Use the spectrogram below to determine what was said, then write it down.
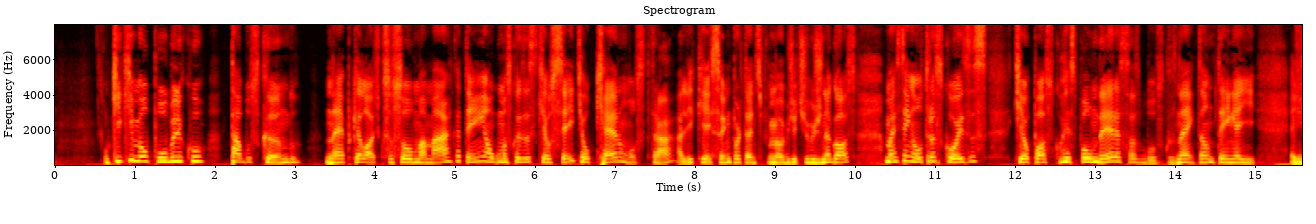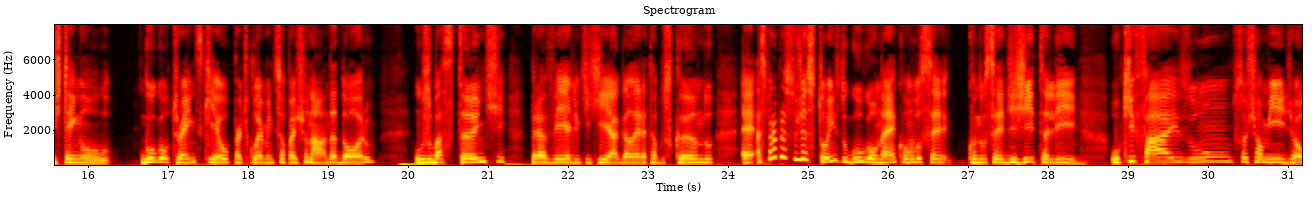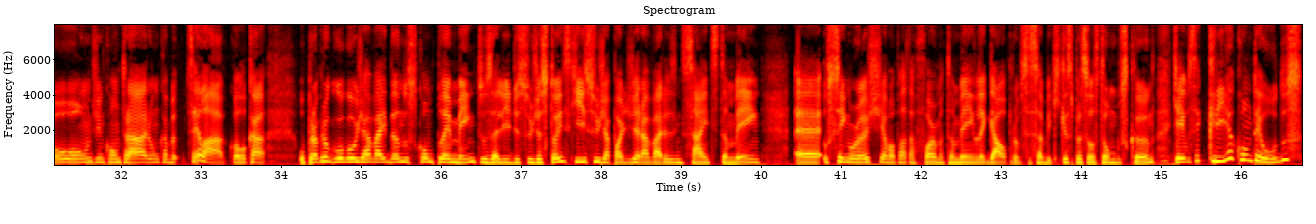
o que que meu público tá buscando, né? Porque lógico, se eu sou uma marca, tem algumas coisas que eu sei que eu quero mostrar ali que são importantes para o meu objetivo de negócio, mas tem outras coisas que eu posso corresponder a essas buscas, né? Então tem aí, a gente tem o Google Trends que eu particularmente sou apaixonada, adoro. Uso bastante para ver ali o que, que a galera tá buscando. É, as próprias sugestões do Google, né? Como você quando você digita ali o que faz um social media ou onde encontrar um cabelo, sei lá, colocar o próprio Google já vai dando os complementos ali de sugestões que isso já pode gerar vários insights também. É, o SEMrush é uma plataforma também legal para você saber o que, que as pessoas estão buscando, que aí você cria conteúdos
